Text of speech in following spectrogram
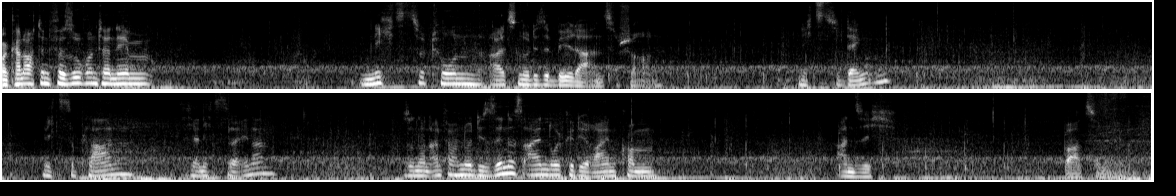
Man kann auch den Versuch unternehmen, nichts zu tun, als nur diese Bilder anzuschauen. Nichts zu denken, nichts zu planen, sich an nichts zu erinnern, sondern einfach nur die Sinneseindrücke, die reinkommen, an sich wahrzunehmen.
